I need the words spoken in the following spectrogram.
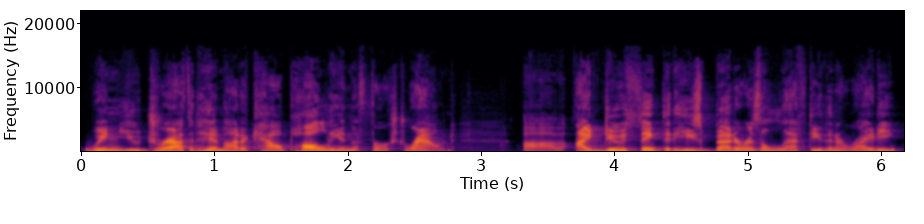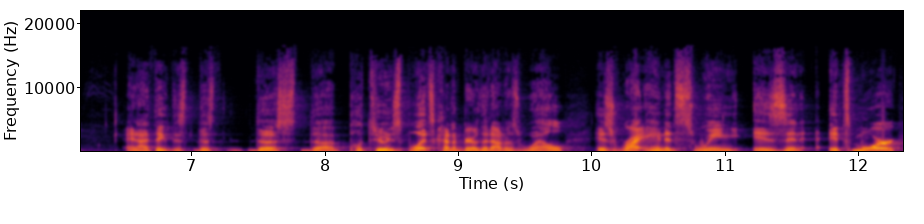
when you drafted him out of Cal Poly in the first round. Uh, I do think that he's better as a lefty than a righty. And I think this, the the the platoon splits kind of bear that out as well. His right-handed swing isn't. It's more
